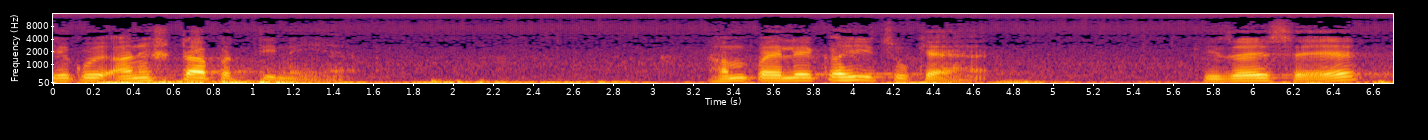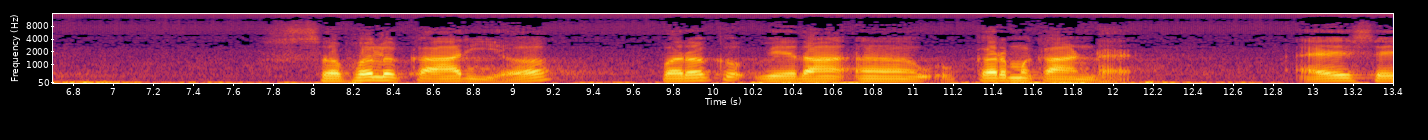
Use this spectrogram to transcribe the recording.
ये कोई अनिष्टापत्ति नहीं है। हम पहले कह ही चुके हैं कि जैसे सफल कार्य परक वेदा कर्म कांड है, ऐसे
